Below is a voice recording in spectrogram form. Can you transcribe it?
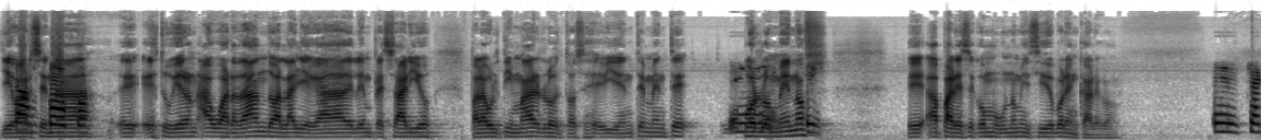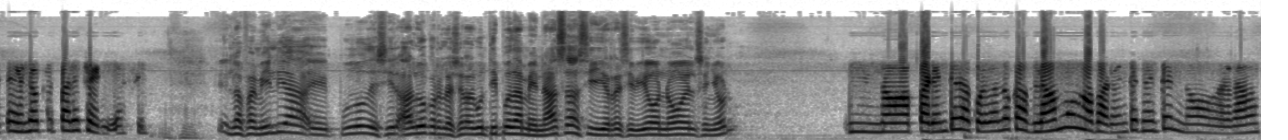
llevarse Tampoco. nada, eh, estuvieron aguardando a la llegada del empresario para ultimarlo, entonces evidentemente, por lo Eh, menos, sí. eh, aparece como un homicidio por encargo. Exacto, es lo que parecería, sí. ¿La familia eh, pudo decir algo con relación a algún tipo de amenaza, si recibió o no el señor? No, aparente, de acuerdo a lo que hablamos, aparentemente no, ¿verdad?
